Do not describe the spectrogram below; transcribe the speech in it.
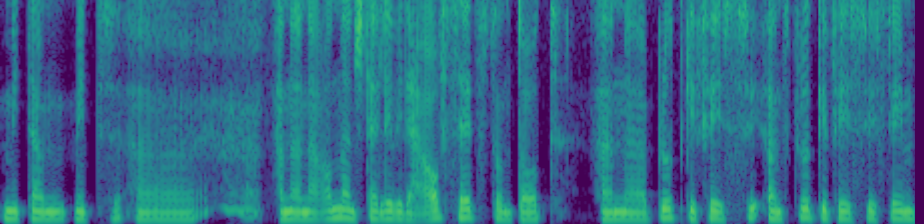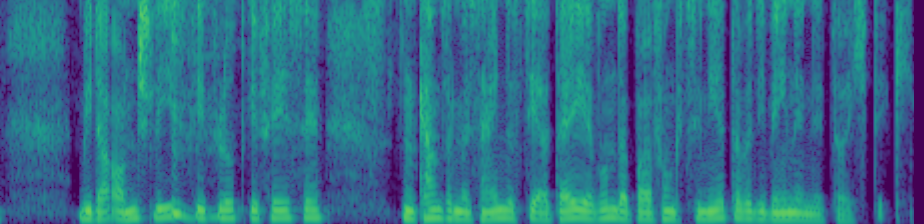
mit, einem, mit äh, an einer anderen Stelle wieder aufsetzt und dort an Blutgefäß, ans Blutgefäßsystem wieder anschließt, mhm. die Blutgefäße. dann kann es einmal sein, dass die Arterie wunderbar funktioniert, aber die Vene nicht richtig.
